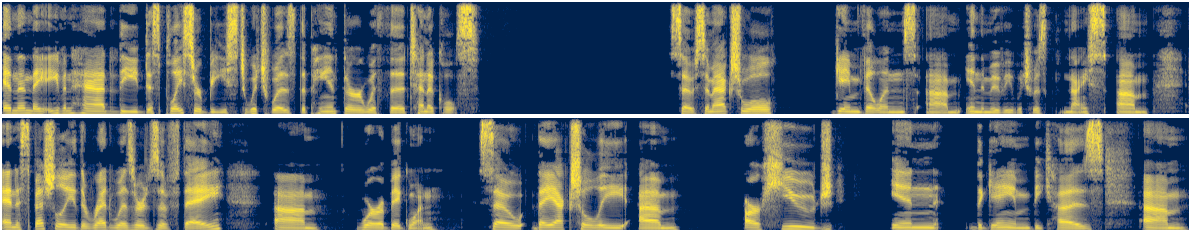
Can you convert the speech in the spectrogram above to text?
and then they even had the displacer beast, which was the panther with the tentacles. So, some actual game villains um, in the movie, which was nice. Um, and especially the Red Wizards of Thay um, were a big one. So, they actually um, are huge in the game because um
